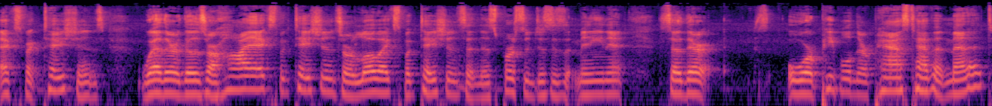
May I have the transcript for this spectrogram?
expectations, whether those are high expectations or low expectations, and this person just isn't meeting it. So they're or people in their past haven't met it,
